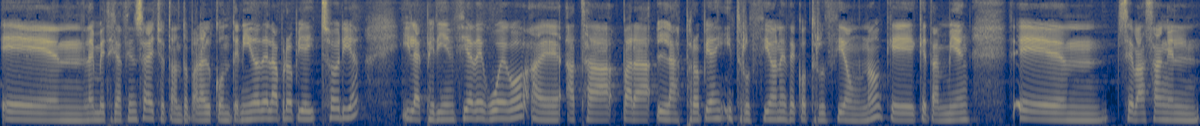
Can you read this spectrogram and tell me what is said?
em, la investigación se ha hecho tanto para el contenido de la propia historia y la experiencia de juego eh, hasta para las propias instrucciones de construcción, ¿no? que, también em, se basan en,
